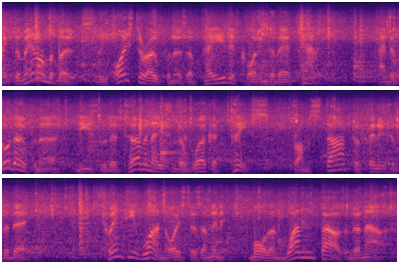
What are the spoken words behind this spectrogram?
Like the men on the boats, the oyster openers are paid according to their tally. And a good opener needs the determination to work at pace from start to finish of the day. 21 oysters a minute, more than 1,000 an hour.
